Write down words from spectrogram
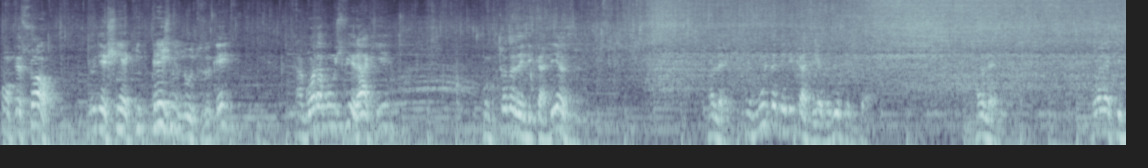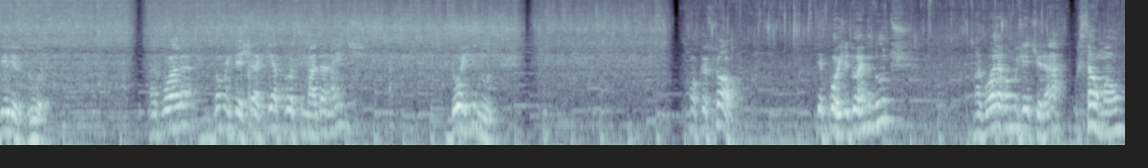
Bom pessoal, eu deixei aqui 3 minutos, ok? Agora vamos virar aqui com toda a delicadeza. Olha aí, com muita delicadeza, viu pessoal? Olha aí. Olha que belezura. Agora vamos deixar aqui aproximadamente dois minutos. Bom pessoal, depois de dois minutos, agora vamos retirar o salmão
